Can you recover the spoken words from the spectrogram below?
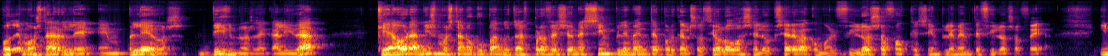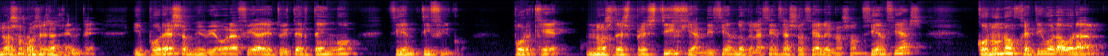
podemos darle empleos dignos de calidad que ahora mismo están ocupando otras profesiones simplemente porque al sociólogo se le observa como el filósofo que simplemente filosofea. Y no somos esa gente. Y por eso en mi biografía de Twitter tengo científico, porque nos desprestigian diciendo que las ciencias sociales no son ciencias con un objetivo laboral,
